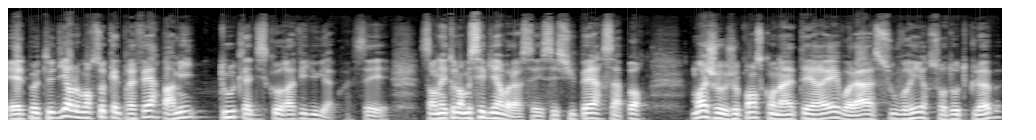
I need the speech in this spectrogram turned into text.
et elle peut te dire le morceau qu'elle préfère parmi toute la discographie du gars. Quoi. C'est, c'est en étonnant, mais c'est bien, voilà, c'est, c'est super, ça apporte. Moi, je, je pense qu'on a intérêt, voilà, à s'ouvrir sur d'autres clubs,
